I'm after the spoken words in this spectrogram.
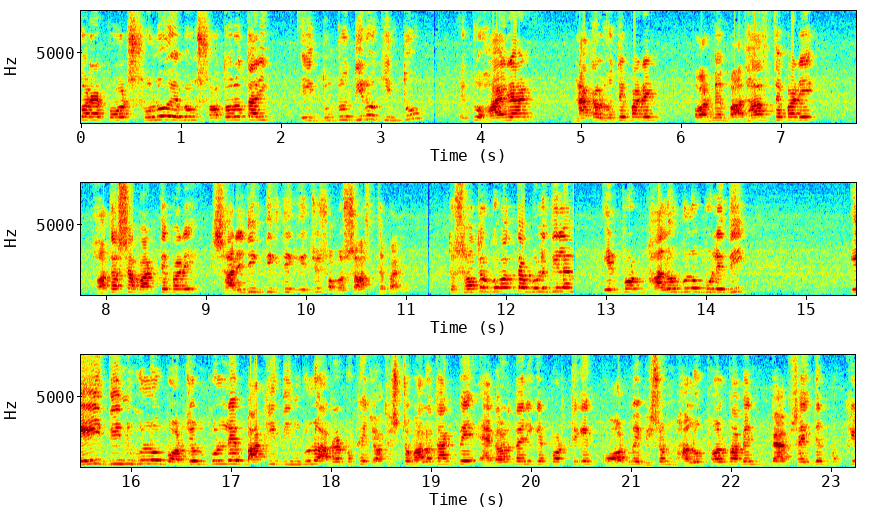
করার পর ষোলো এবং সতেরো তারিখ, এই দুটো দিনও কিন্তু একটু হয়রান, নাকাল হতে পারেন কর্মে বাধা আসতে পারে, হতাশা বাড়তে পারে, শারীরিক দিক থেকে কিছু সমস্যা আসতে পারে। তো সতর্কবার্তা বলে দিলাম এরপর ভালোগুলো বলে দিই। এই দিনগুলো বর্জন করলে বাকি দিনগুলো আপনার পক্ষে যথেষ্ট ভালো থাকবে। এগারো তারিখের পর থেকে কর্মে ভীষণ ভালো ফল পাবেন। ব্যবসায়ীদের পক্ষে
